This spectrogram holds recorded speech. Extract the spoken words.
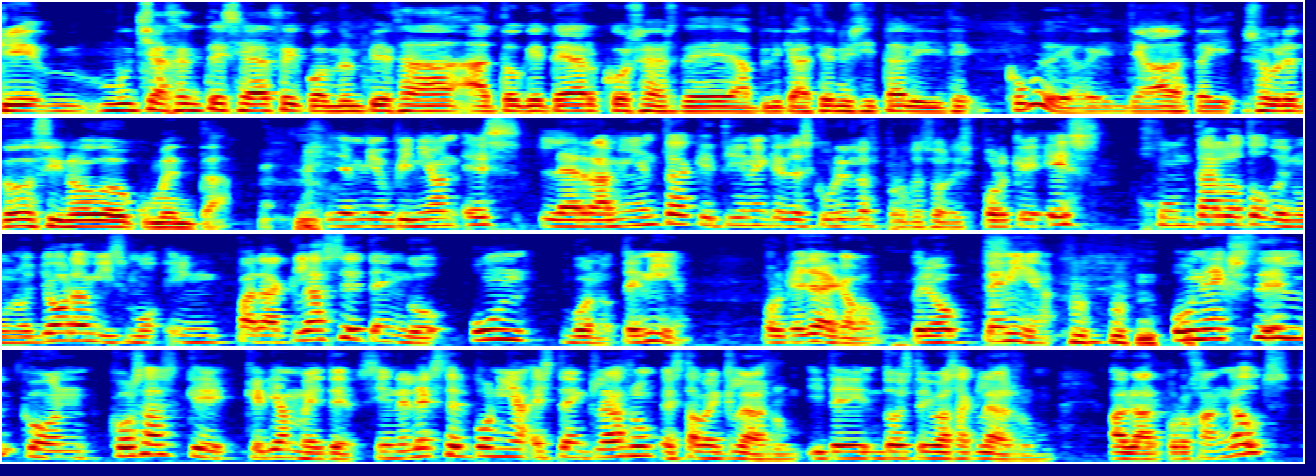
que mucha gente se hace cuando empieza a toquetear cosas de aplicaciones y tal y dice, ¿cómo he llegado hasta aquí? Sobre todo si no lo documenta. Y en mi opinión es la herramienta que tienen que descubrir los profesores, porque es juntarlo todo en uno. Yo ahora mismo en, para clase tengo un, bueno, tenía, porque ya he acabado, pero tenía un Excel con cosas que querían meter. Si en el Excel ponía está en Classroom, estaba en Classroom, y te, entonces te ibas a Classroom. Hablar por Hangouts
